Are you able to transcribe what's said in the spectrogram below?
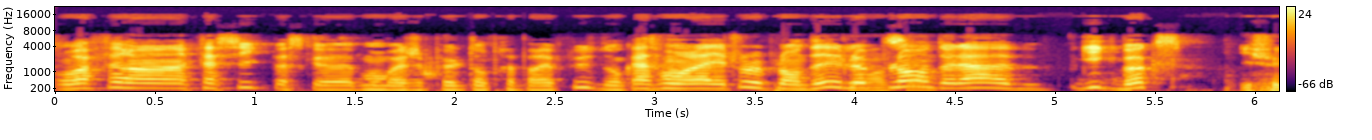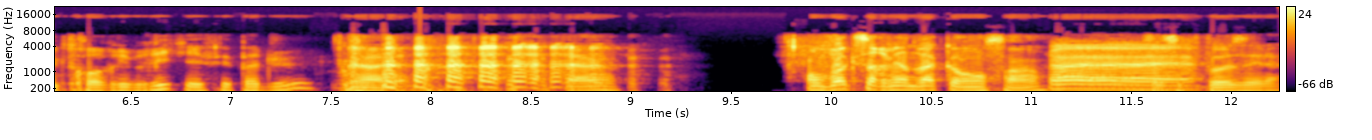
on va faire un classique parce que bon bah j'ai pas eu le temps de préparer plus. Donc à ce moment-là, il y a toujours le plan D, le Comment plan ça de la Geekbox. Il fait que trois rubriques et il fait pas de jeu. Ouais. On voit que ça revient de vacances. Hein. Ouais. Ça s'est reposé, là.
